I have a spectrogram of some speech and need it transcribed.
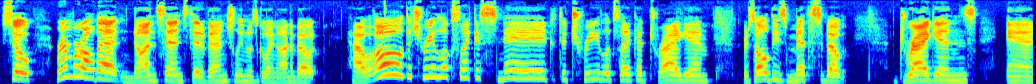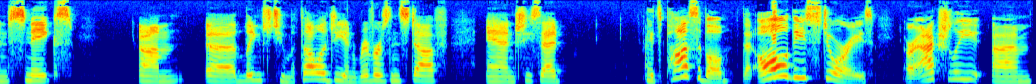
So remember all that nonsense that Evangeline was going on about? How, oh, the tree looks like a snake, the tree looks like a dragon. There's all these myths about dragons and snakes um, uh, linked to mythology and rivers and stuff. And she said, it's possible that all these stories are actually um,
